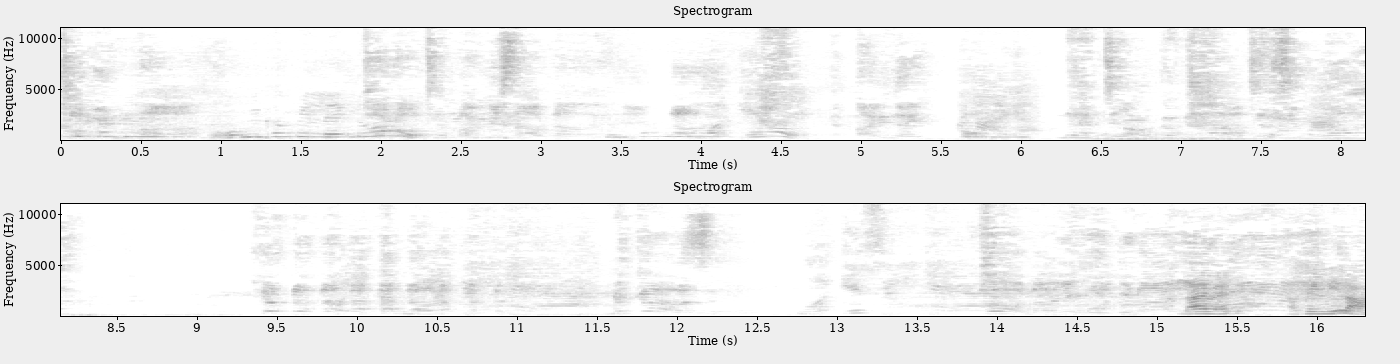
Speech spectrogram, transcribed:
เฮ้มีเครื่องบินโอ้มีเครื่องบินเล็กด้วยมีเครื่องบินเล็กด้วยได้ไหมเอาเพลงนี้เหรอ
